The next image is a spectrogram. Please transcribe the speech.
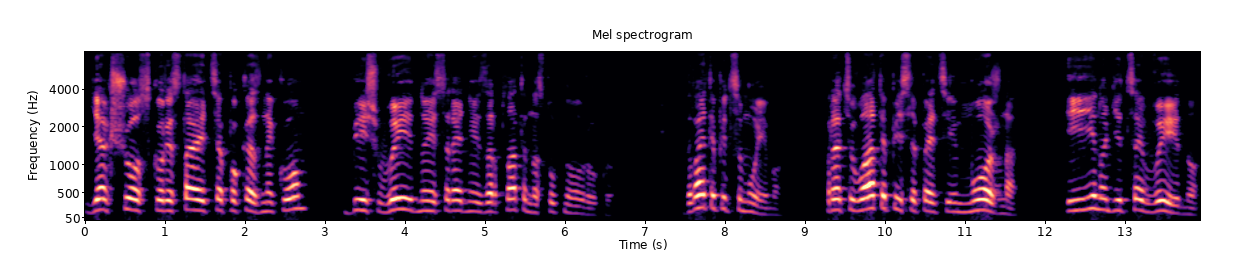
якщо скористаються показником більш вигідної середньої зарплати наступного року. Давайте підсумуємо. Працювати після пенсії можна, і іноді це вигідно,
